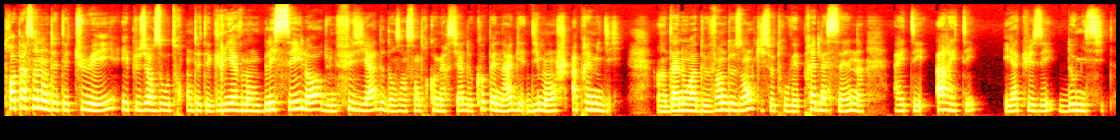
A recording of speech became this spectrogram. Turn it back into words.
Trois personnes ont été tuées et plusieurs autres ont été grièvement blessées lors d'une fusillade dans un centre commercial de Copenhague dimanche après-midi. Un Danois de 22 ans qui se trouvait près de la Seine a été arrêté et accusé d'homicide.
